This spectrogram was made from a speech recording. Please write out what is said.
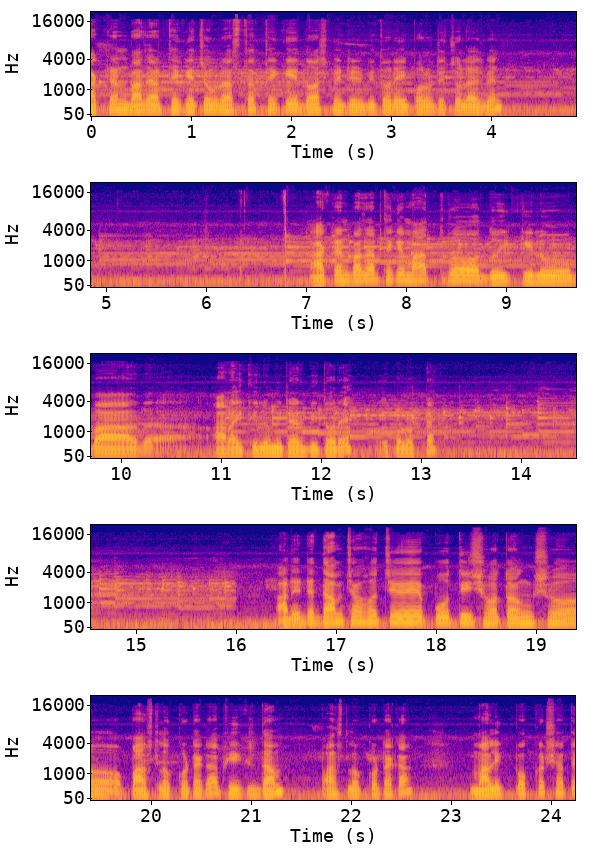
আখরান বাজার থেকে, চৌরাস্তা থেকে দশ মিনিটের ভিতরে এই পলটে চলে আসবেন। আখরান বাজার থেকে মাত্র দুই কিলো বা আড়াই কিলোমিটার ভিতরে এই পলটটা। আর এটার দাম চা হচ্ছে প্রতি শতাংশ, পাঁচ লক্ষ টাকা ফিক্সড দাম, পাঁচ লক্ষ টাকা। মালিক পক্ষের সাথে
